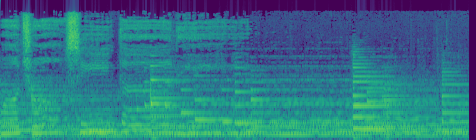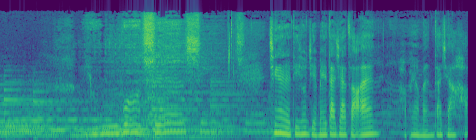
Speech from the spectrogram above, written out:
我重新的。亲爱的弟兄姐妹，大家早安！好朋友们，大家好！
